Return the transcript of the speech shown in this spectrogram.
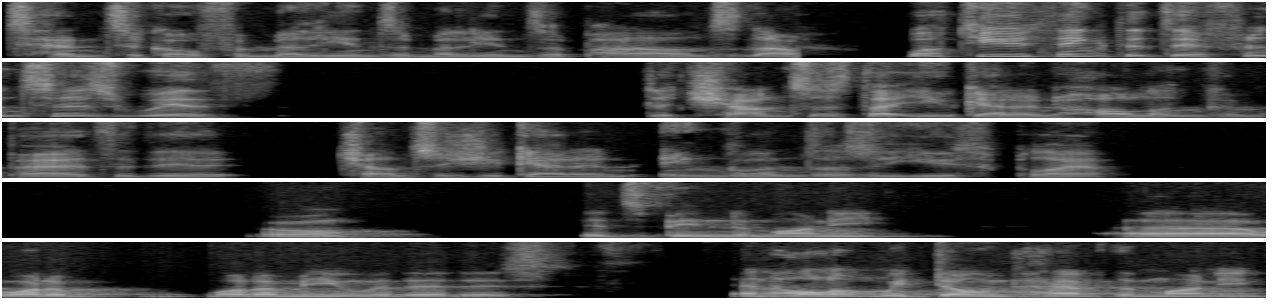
tend to go for millions and millions of pounds. Now what do you think the difference is with the chances that you get in holland compared to the chances you get in england as a youth player oh it's been the money uh, what I, what I mean with it is in Holland, we don't have the money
